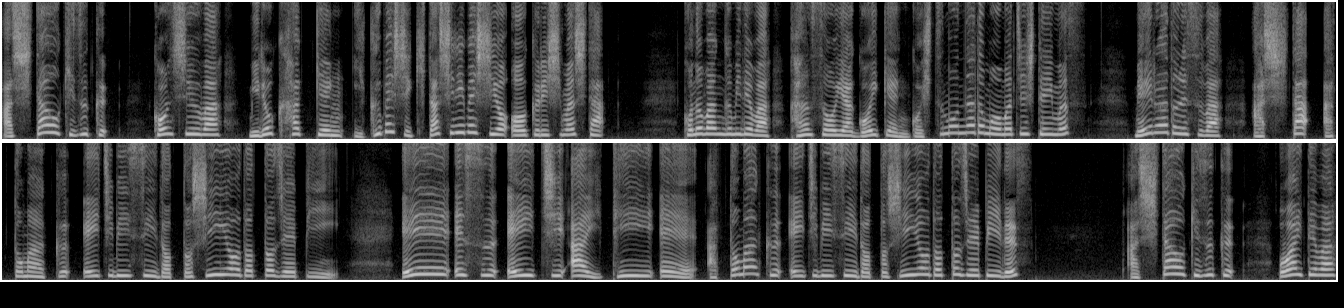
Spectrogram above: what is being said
明日を気づく今週は魅力発見行くべし北知べしをお送りしました。この番組では感想やご意見ご質問などもお待ちしています。メールアドレスは明日アットマーク hbc.co.jp ashita アットマーク hbc.co.jp です。明日を気づく。お相手は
